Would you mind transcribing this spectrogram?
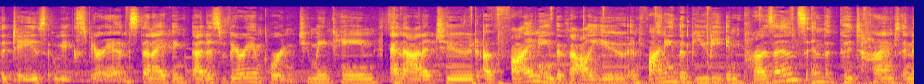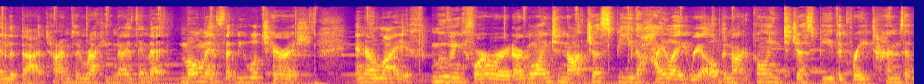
the days that we experience, And I think that is very important to maintain an attitude of finding the value and finding the beauty in presence in the good times and in the bad times and recognizing that moments that we will cherish in our life moving forward are going to not just be the highlight reel. They're not going to just be the great times that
